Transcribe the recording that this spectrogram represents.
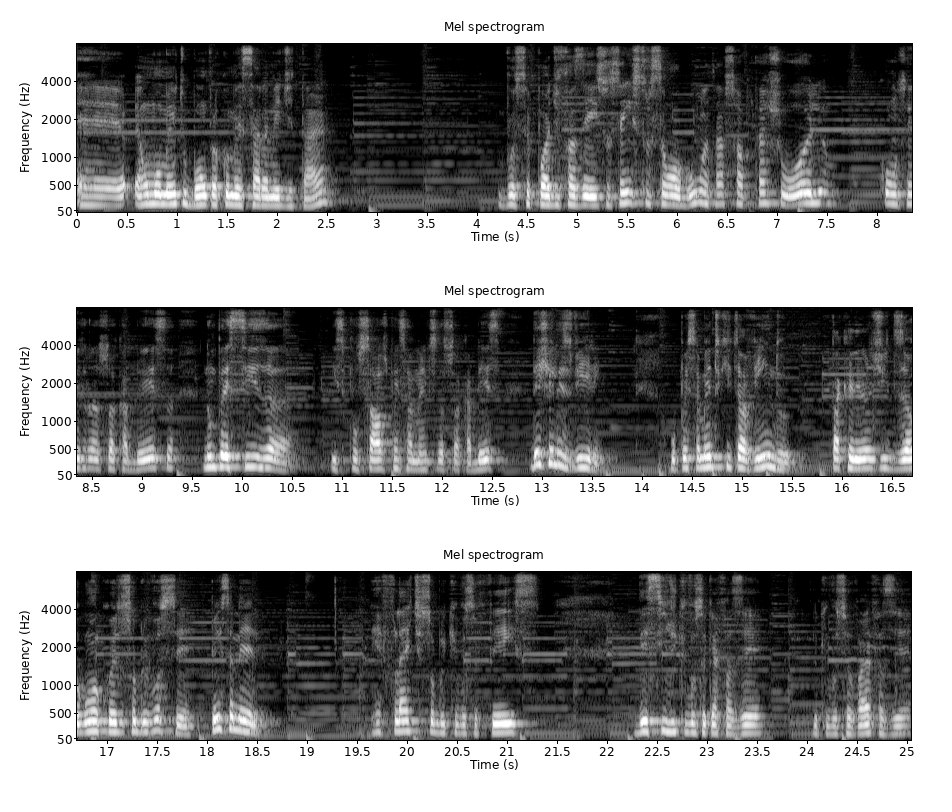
é, é um momento bom para começar a meditar. Você pode fazer isso sem instrução alguma, tá? Só fecha o olho, concentra na sua cabeça. Não precisa expulsar os pensamentos da sua cabeça. Deixa eles virem. O pensamento que está vindo está querendo te dizer alguma coisa sobre você. Pensa nele. Reflete sobre o que você fez. Decide o que você quer fazer, o que você vai fazer.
